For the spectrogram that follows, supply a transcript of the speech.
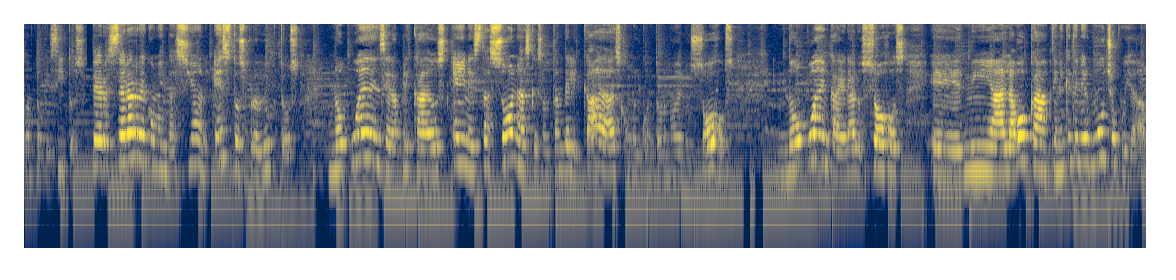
con toquecitos. Tercera recomendación, estos productos no pueden ser aplicados en estas zonas que son tan delicadas como el contorno de los ojos. No pueden caer a los ojos eh, ni a la boca, tienen que tener mucho cuidado.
